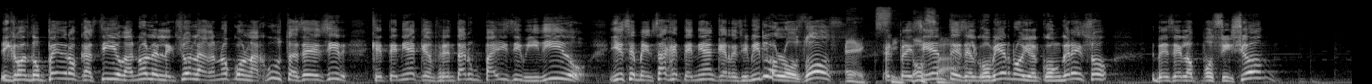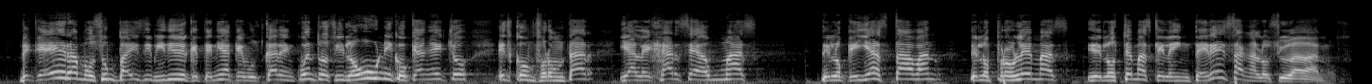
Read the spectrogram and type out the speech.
Y cuando Pedro Castillo ganó la elección, la ganó con la justa, es decir, que tenía que enfrentar un país dividido. Y ese mensaje tenían que recibirlo los dos, el presidente del gobierno y el Congreso desde la oposición, de que éramos un país dividido y que tenía que buscar encuentros y lo único que han hecho es confrontar y alejarse aún más de lo que ya estaban, de los problemas y de los temas que le interesan a los ciudadanos.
